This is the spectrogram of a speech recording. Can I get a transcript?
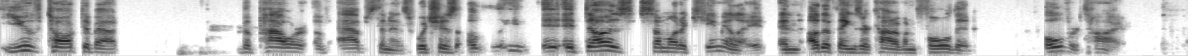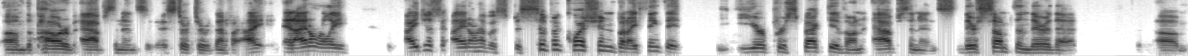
you've talked about the power of abstinence, which is, a, it, it does somewhat accumulate and other things are kind of unfolded over time. um, the power of abstinence. I start to identify. I and I don't really. I just I don't have a specific question, but I think that your perspective on abstinence, there's something there that um,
